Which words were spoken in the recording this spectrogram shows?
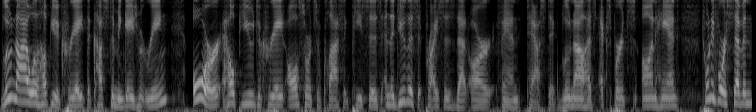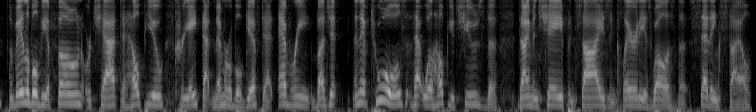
Blue Nile will help you to create the custom engagement ring or help you to create all sorts of classic pieces, and they do this at prices that are fantastic. Blue Nile has experts on hand 24 7, available via phone or chat to help you create that memorable gift at every budget. And they have tools that will help you choose the diamond shape and size and clarity as well as the setting style.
